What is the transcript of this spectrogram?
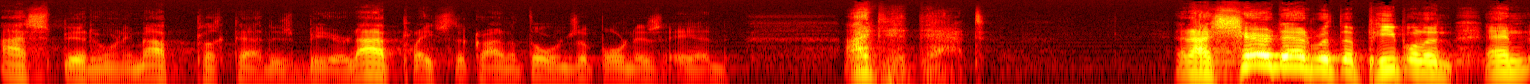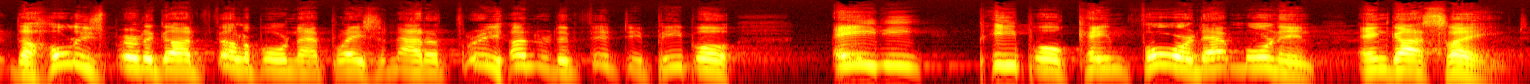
I spit on him. I plucked out his beard. I placed the crown of thorns upon his head. I did that. And I shared that with the people, and, and the Holy Spirit of God fell upon that place. And out of 350 people, 80 people came forward that morning and got saved.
